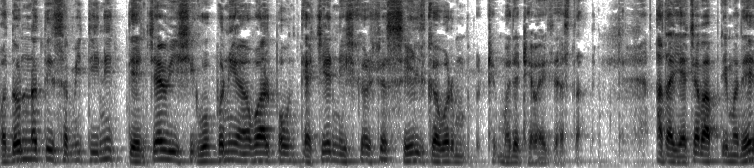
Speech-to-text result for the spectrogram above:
पदोन्नती समितीने त्याच्याविषयी गोपनीय अहवाल पाहून त्याचे निष्कर्ष सील्ड कवर मध्ये ठेवायचे असतात. आता याच्या बाबतीमध्ये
